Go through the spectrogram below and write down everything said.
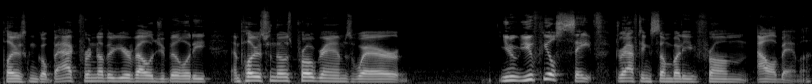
players can go back for another year of eligibility, and players from those programs where you know you feel safe drafting somebody from Alabama.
